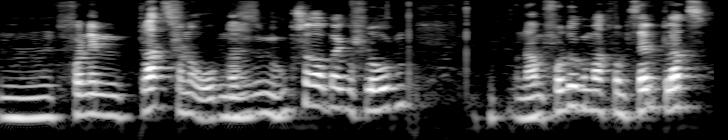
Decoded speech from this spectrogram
Mm, Von dem Platz von oben. Da sind wir mit dem Hubschrauber geflogen und haben ein Foto gemacht vom Zeltplatz.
